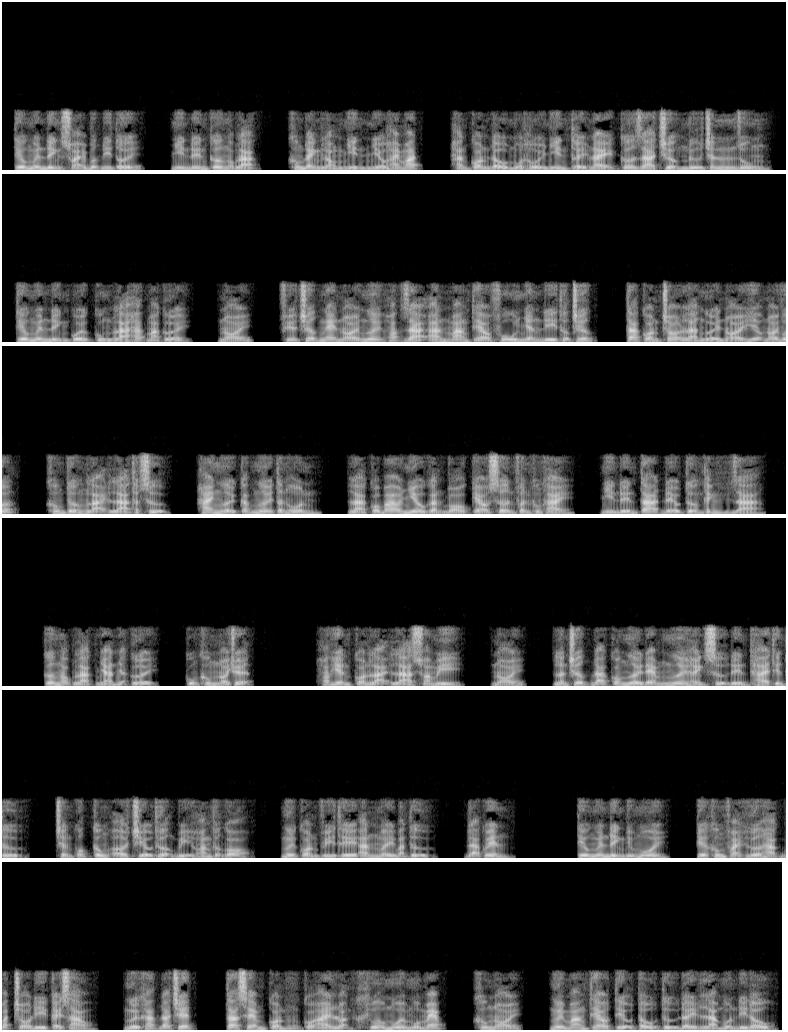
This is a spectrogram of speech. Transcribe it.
Tiêu Nguyên Đình xoài bước đi tới, nhìn đến cơ ngọc lạc, không đành lòng nhìn nhiều hai mắt, hắn còn đầu một hồi nhìn thấy này cơ gia trưởng nữ chân dung, Tiêu Nguyên Đình cuối cùng là hắc mà cười, nói, phía trước nghe nói ngươi hoắc giả an mang theo phu nhân đi thượng trước, ta còn cho là người nói hiệu nói vượng, không tưởng lại là thật sự, hai người các ngươi tân hôn, là có bao nhiêu gắn bó keo sơn phân không khai, nhìn đến ta đều tưởng thành ra. Cơ ngọc lạc nhàn nhạt cười, cũng không nói chuyện. Hoác hiển còn lại là xoa mi, nói, lần trước đã có người đem ngươi hành sự đến thai thiên tử, Trấn quốc công ở triều thượng bị hoàng thượng gõ, ngươi còn vì thế ăn mấy bản tử, đã quên. Tiêu Nguyên Đình nhíu môi, kia không phải hứa hạc bắt chó đi cày sao, người khác đã chết, ta xem còn có ai loạn khua môi múa mép, không nói, ngươi mang theo tiểu tẩu tử đây là muốn đi đâu.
